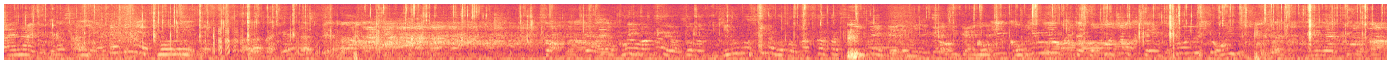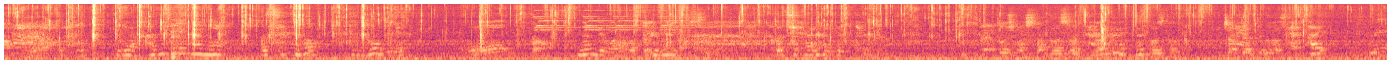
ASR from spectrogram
変えないでください。私ねもういいですあなた変な次は一茂さんにおすすめの道具です何でもらったこちらなんです。けどうしましたどうします。なんでどうしたちゃんとやってください。はいウィン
